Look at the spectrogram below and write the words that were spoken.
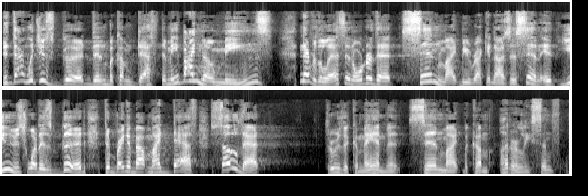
Did that which is good then become death to me? By no means. Nevertheless, in order that sin might be recognized as sin, it used what is good to bring about my death, so that through the commandment, sin might become utterly sinful.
